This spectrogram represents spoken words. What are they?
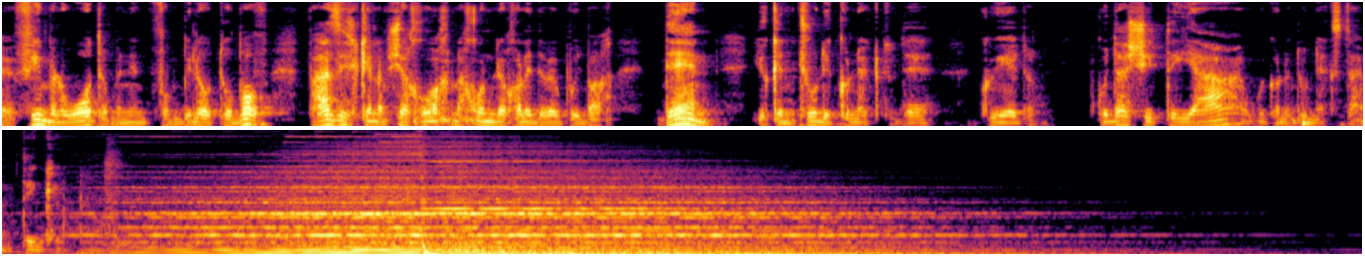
female water from below to above. ואז יש כן להמשיך רוח נכון לאכול לדבר פה יתברך. Then you can truly connect to the Creator. נקודה שהיא we're going to do next time. Thank you.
